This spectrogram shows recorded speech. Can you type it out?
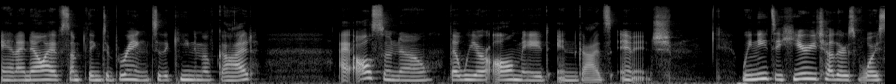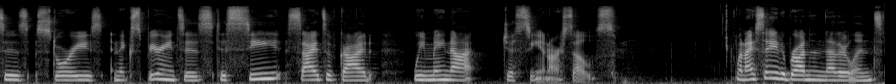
and I know I have something to bring to the kingdom of God, I also know that we are all made in God's image. We need to hear each other's voices, stories, and experiences to see sides of God we may not just see in ourselves. When I studied abroad in the Netherlands,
